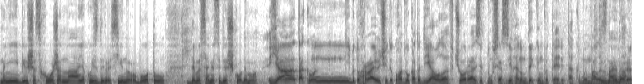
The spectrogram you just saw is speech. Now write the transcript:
мені більше схоже на якусь диверсійну роботу, де ми самі собі шкодимо. Я так, нібито граючи такого адвоката дьявола, вчора зіткнувся з Євгеном Диким в етері. Так, ми мали Знаю, дуже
